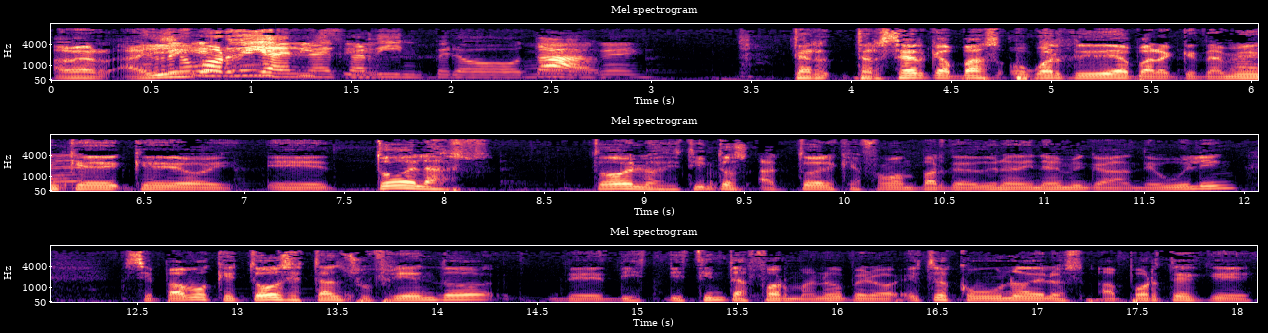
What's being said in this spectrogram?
A ver, ahí... Yo mordía en el jardín, pero Bueno, ta, ok. Ter- tercer capaz o cuarta idea para que también quede, quede hoy. Eh, todas las, todos los distintos actores que forman parte de una dinámica de bullying, sepamos que todos están sufriendo de dis- distinta forma, ¿no? Pero esto es como uno de los aportes que,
